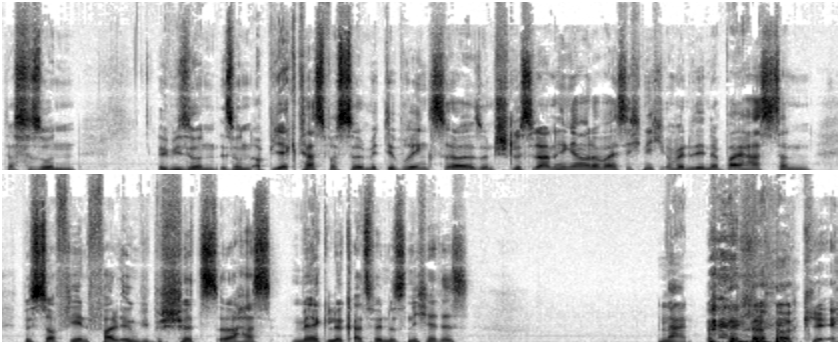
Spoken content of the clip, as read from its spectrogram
dass du so ein irgendwie so ein, so ein Objekt hast, was du mit dir bringst, oder so ein Schlüsselanhänger oder weiß ich nicht, und wenn du den dabei hast, dann bist du auf jeden Fall irgendwie beschützt oder hast mehr Glück, als wenn du es nicht hättest? Nein. okay.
